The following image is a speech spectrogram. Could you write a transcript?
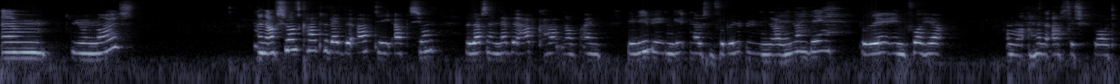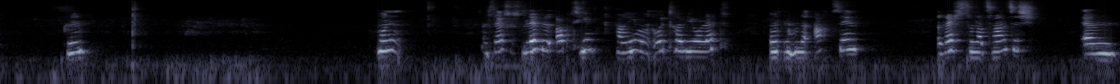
ähm, Neues. Eine Aktionskarte Level Up. Die Aktion Du darfst ein Level Up Karten auf einen beliebigen gegnerischen Verbündeten in Arena legen. Dreh ihn vorher um 180 Grad. Hm? Und als nächstes Level Up Team Harim und Ultraviolett. Unten 118, rechts 120, ähm,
